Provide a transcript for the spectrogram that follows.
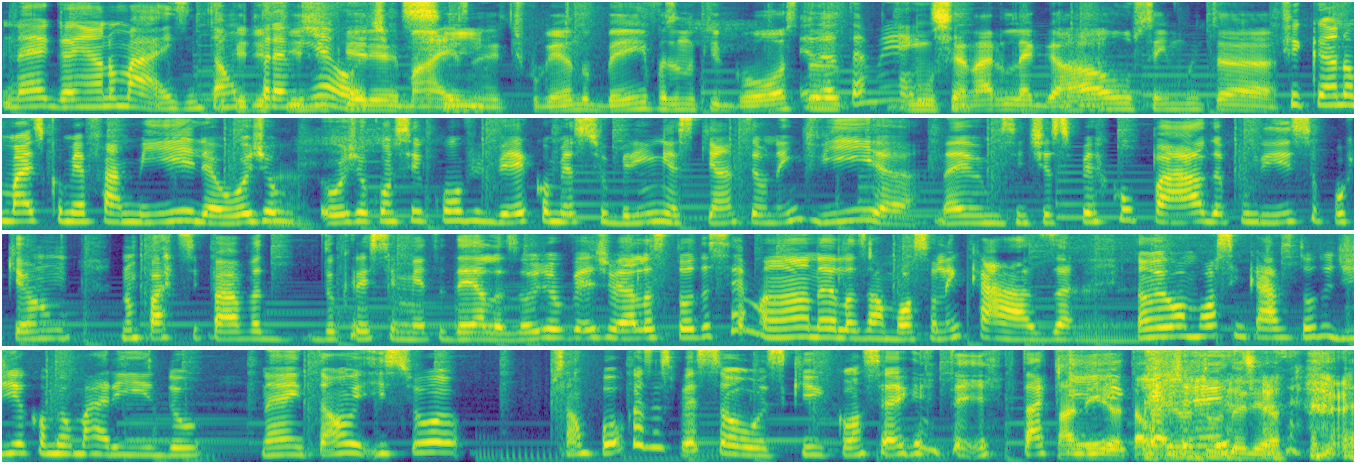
né, ganhando mais. Então, para mim é ótimo. mais, Sim. né? Tipo, ganhando bem, fazendo o que gosta, Exatamente. num cenário legal, sem muita... ficando mais com minha família. Hoje eu, É. hoje eu consigo conviver com minhas sobrinhas, que antes eu nem via, né? Eu me sentia super culpada por isso, porque eu não, não participava do crescimento delas. Hoje eu vejo elas toda semana, elas almoçam lá em casa. É. Então eu almoço em casa todo dia com meu marido, né? Então isso são poucas as pessoas que conseguem ter. Tá aqui Tá ali, tá com a ouvindo gente. tudo ali,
